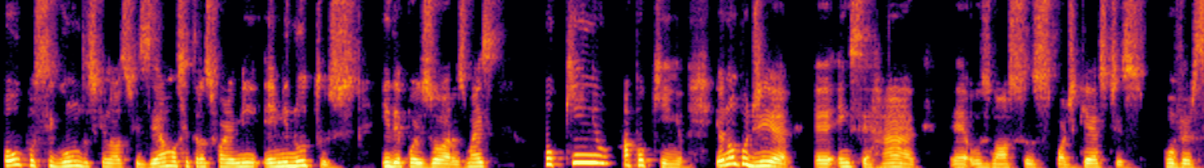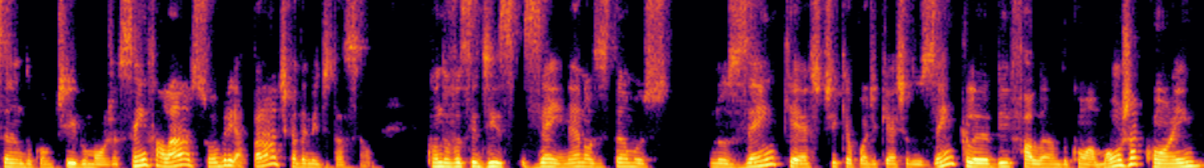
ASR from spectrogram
poucos segundos que nós fizemos se transformem em minutos e depois horas, mas pouquinho a pouquinho. Eu não podia é, encerrar é, os nossos podcasts conversando contigo, Monja, sem falar sobre a prática da meditação. Quando você diz Zen, né, nós estamos no Zencast, que é o podcast do Zen Club, falando com a Monja Coin,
